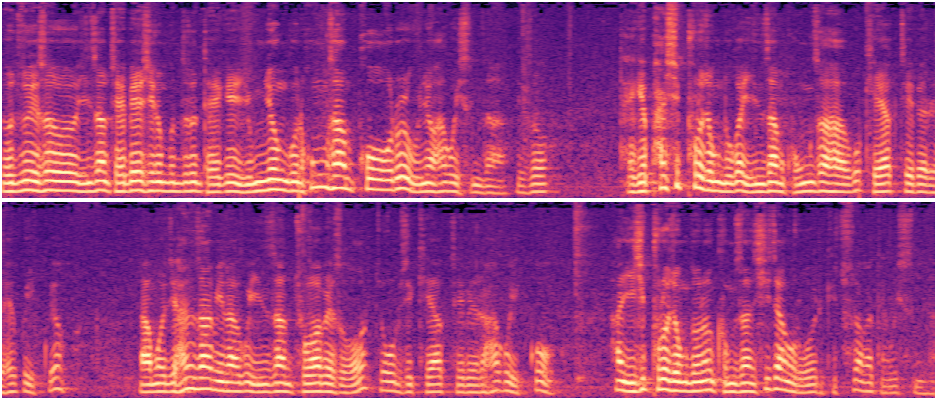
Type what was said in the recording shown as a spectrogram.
여주에서 인삼 재배하시는 분들은 대개 6년군 홍삼포를 운영하고 있습니다. 그래서 대개 80% 정도가 인삼 공사하고 계약 재배를 하고 있고요. 나머지 한삼인하고 인삼 조합에서 조금씩 계약 재배를 하고 있고 한 20% 정도는 금산 시장으로 이렇게 출하가 되고 있습니다.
